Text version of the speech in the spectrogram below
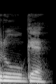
كروجة.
